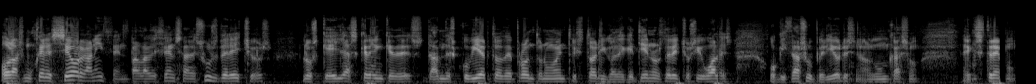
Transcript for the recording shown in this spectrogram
o las mujeres se organicen para la defensa de sus derechos, los que ellas creen que han descubierto de pronto en un momento histórico de que tienen los derechos iguales o quizás superiores en algún caso extremo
